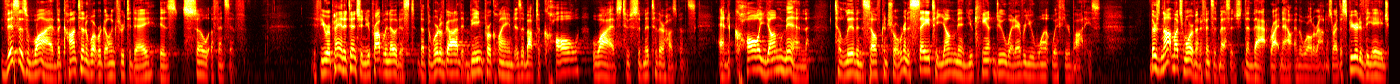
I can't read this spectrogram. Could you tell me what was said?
This is why the content of what we're going through today is so offensive. If you were paying attention, you probably noticed that the Word of God being proclaimed is about to call wives to submit to their husbands and call young men to live in self control. We're going to say to young men, you can't do whatever you want with your bodies. There's not much more of an offensive message than that right now in the world around us, right? The spirit of the age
